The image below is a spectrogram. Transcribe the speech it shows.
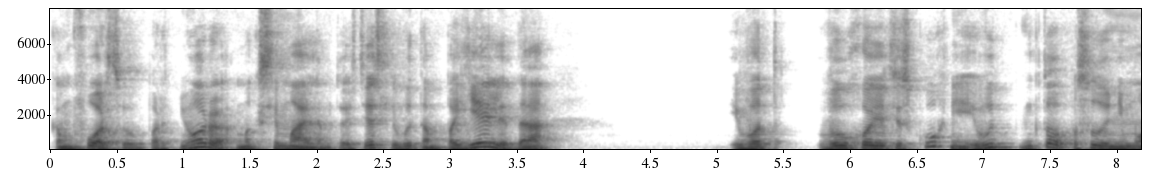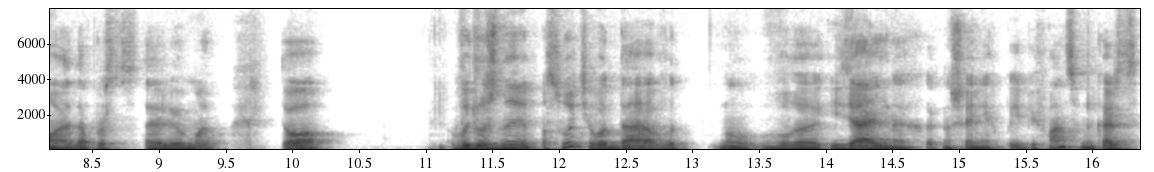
комфорт своего партнера максимальным. То есть, если вы там поели, да, и вот вы уходите с кухни, и вы никто посуду не моет, да, просто ставили ее в мойку, то вы должны, по сути, вот, да, вот, ну, в идеальных отношениях по епифанцу, мне кажется,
